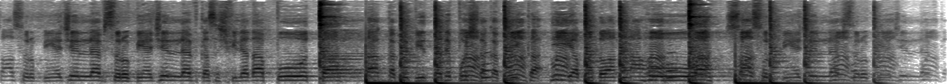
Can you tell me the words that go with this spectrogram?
Só surubinha de leve, surubinha de leve, com essas filhas da puta. Taca a bebida, depois taca a pica e abandona na rua. Só surubinha de leve, surubinha de leve.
